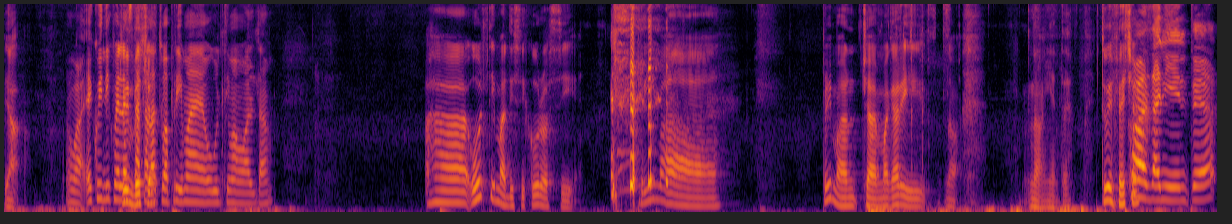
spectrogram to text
Yeah. Oh, wow. E quindi quella tu è invece... stata la tua prima e ultima volta? Uh, ultima di sicuro sì. Prima... Prima, cioè, magari... No. No, niente. Tu invece... Cosa niente?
